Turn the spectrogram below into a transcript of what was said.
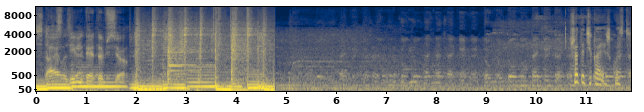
Стайл. Стиль — это все. Що ти чекаєш, Кость?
